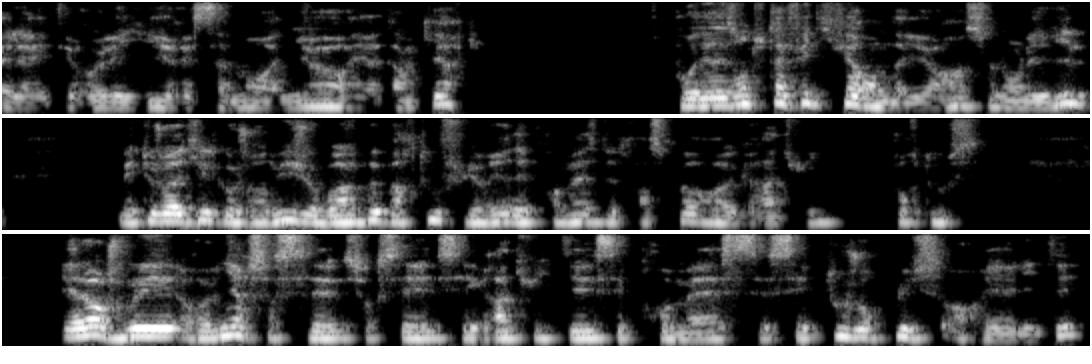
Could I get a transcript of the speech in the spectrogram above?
elle a été relayée récemment à Niort et à Dunkerque, pour des raisons tout à fait différentes d'ailleurs, hein, selon les villes. Mais toujours est-il qu'aujourd'hui, je vois un peu partout fleurir des promesses de transport gratuits pour tous. Et alors, je voulais revenir sur ces gratuités, ces promesses, c'est toujours plus en réalité,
